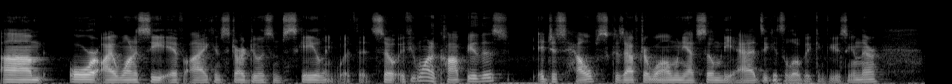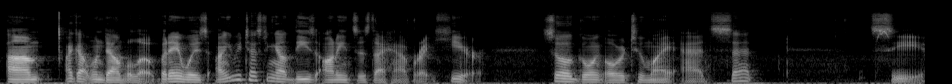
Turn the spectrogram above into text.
Um, or I want to see if I can start doing some scaling with it. So if you want a copy of this, it just helps because after a while, when you have so many ads, it gets a little bit confusing in there. Um, I got one down below. But anyways, I'm going to be testing out these audiences that I have right here. So going over to my ad set, let's see,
